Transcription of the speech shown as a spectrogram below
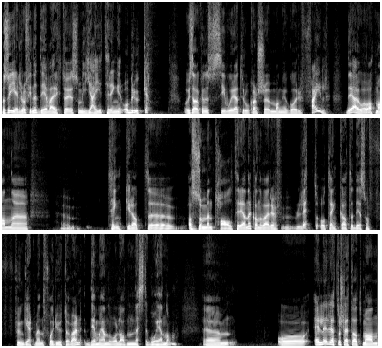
Men så gjelder det å finne det verktøyet som jeg trenger å bruke. Og hvis jeg kunne si hvor jeg tror kanskje mange går feil, det er jo at man øh, øh, tenker at øh, Altså som mentaltrener kan det være lett å tenke at det som fungerte med den forrige utøveren, det må jeg nå la den neste gå gjennom. Um, og, eller rett og slett at man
